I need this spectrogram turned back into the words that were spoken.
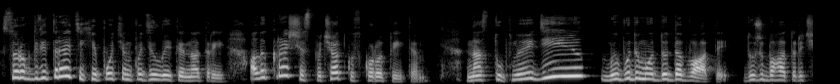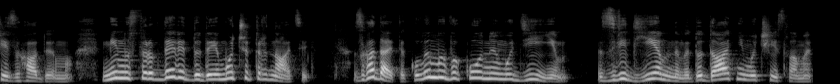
42 третіх і потім поділити на 3, але краще спочатку скоротити. Наступною дією ми будемо додавати. Дуже багато речей згадуємо. Мінус 49 додаємо 14. Згадайте, коли ми виконуємо дії з від'ємними додатніми числами,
